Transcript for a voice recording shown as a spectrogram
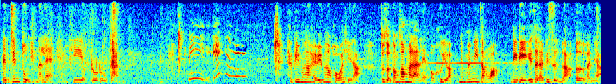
เป็นจิ้มจุ่มนั่นแหละอย่างที่รู้ๆกันนี่แฮปปี้มากแฮปปี้มากเพราะว่าชีอะจุดๆต้องจ้องมานานแล้วคือแบบยังไม่มีจังหวะดีๆ ที่จะได้ไปซื้ออะเอออันเนี้ย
